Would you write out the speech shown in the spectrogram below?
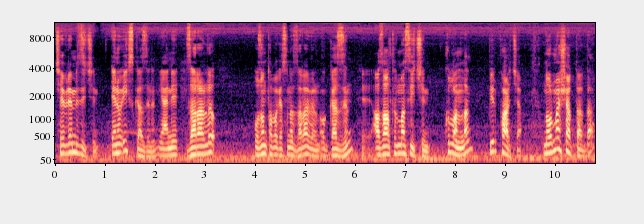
çevremiz için NOx gazının yani zararlı ozon tabakasına zarar veren o gazın e, azaltılması için kullanılan bir parça. Normal şartlarda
